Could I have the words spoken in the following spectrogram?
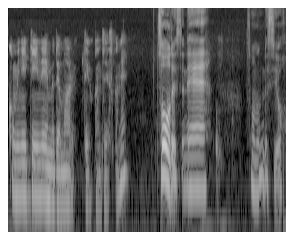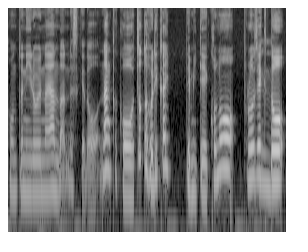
コミュニティネームでもあるっていう感じですかね。そうですねそうなんですよ本当にいろいろ悩んだんですけどなんかこうちょっと振り返ってみてこのプロジェクト、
